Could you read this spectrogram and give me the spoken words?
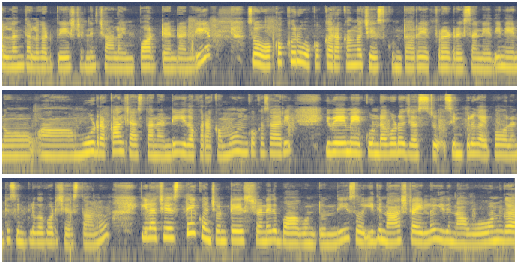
అల్లం తలగడ పేస్ట్ అనేది చాలా ఇంపార్టెంట్ అండి. సో ఒక్కొక్కరు ఒక్కొక్క రకంగా చేసుకుంటారు ఎగ్ ఫ్రైడ్ రైస్ అనేది. నేను మూడు రకాలు చేస్తానండి. ఇది ఒక రకము. ఇంకొకసారి ఇవేమేయకుండా కూడా జస్ట్ సింపుల్గా అయిపోవాలంటే సింపుల్గా కూడా చేస్తాను. ఇలా చేస్తే కొంచెం టేస్ట్ అనేది బాగుంటుంది. సో ఇది నా స్టైల్లో ఇది నా ఓన్గా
